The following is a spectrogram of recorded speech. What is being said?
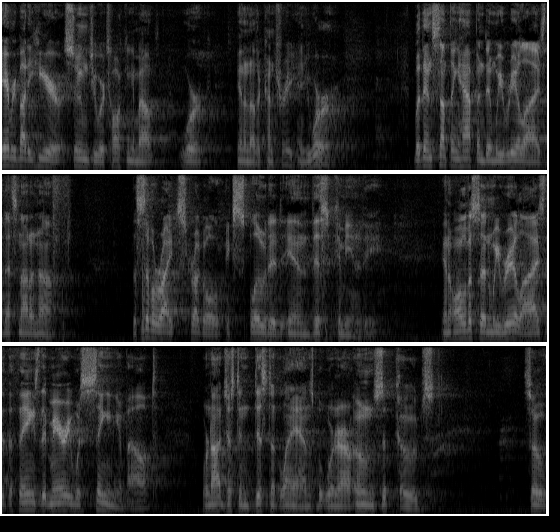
everybody here assumed you were talking about work in another country, and you were. But then something happened, and we realized that's not enough. The civil rights struggle exploded in this community. And all of a sudden, we realized that the things that Mary was singing about were not just in distant lands, but were in our own zip codes so,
